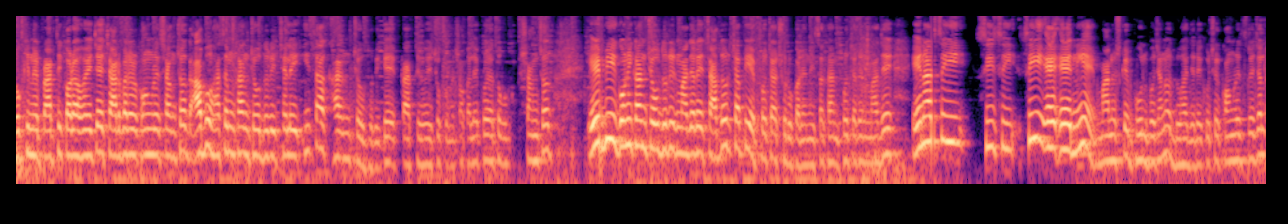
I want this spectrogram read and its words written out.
দক্ষিণের প্রার্থী করা হয়েছে চারবারের কংগ্রেস সাংসদ আবু হাসেম খান চৌধুরীর ছেলে ইসা খান চৌধুরীকে। প্রার্থী হয়ে শুক্রবার সকালে প্রয়াত সাংসদ এ বি গণি খান চৌধুরীর মাজারে চাদর চাপিয়ে প্রচার শুরু করেন ইসা খান। প্রচারের মাঝে এনআরসি সিসি সিএএ নিয়ে মানুষকে ভুল বোঝানো দু হাজার একুশের কংগ্রেস রেজাল্ট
